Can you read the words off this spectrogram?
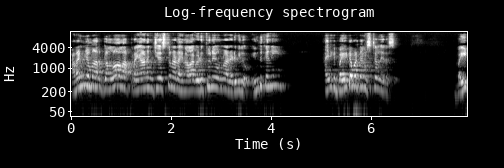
అరణ్య మార్గంలో అలా ప్రయాణం చేస్తున్నాడు. ఆయన అలా వెడుతూనే ఉన్నాడు అడవిలో. ఎందుకని? ఆయనకి బయటపడడం ఇష్టం లేదు అసలు. బయట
